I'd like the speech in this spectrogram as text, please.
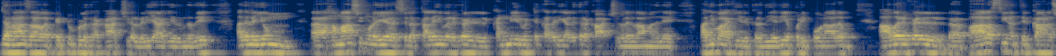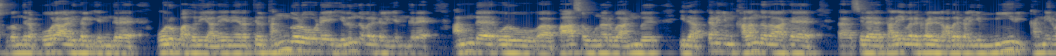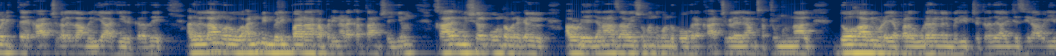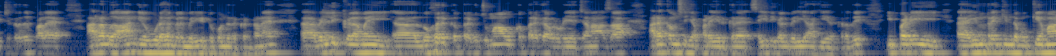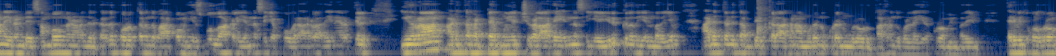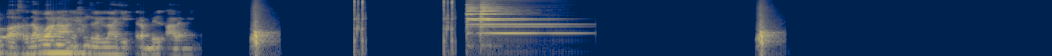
ஜனாசாவை பெற்றுக்கொள்கிற காட்சிகள் வெளியாகி இருந்தது. அதுலேயும் ஹமாஸினுடைய சில தலைவர்கள் கண்ணீர் விட்டு கதறி அழுகிற காட்சிகள் எல்லாம் அதிலே பதிவாகி இருக்கிறது. எது எப்படி போனாலும் அவர்கள் பாலஸ்தீனத்திற்கான சுதந்திர போராளிகள் என்கிற ஒரு பகுதி அதே நேரத்தில் தங்களோட இருந்தவர்கள் என்கிற அந்த ஒரு பாச உணர்வு அன்பு இது அத்தனையும் கலந்ததாக சில தலைவர்கள் அவர்களையும் மீறி கண்ணீர் வடித்த காட்சிகள் எல்லாம் வெளியாகி இருக்கிறது. அதுவெல்லாம் ஒரு அன்பின் வெளிப்பாடாக அப்படி நடக்கத்தான் செய்யும். ஹாலித் மிஷல் போன்றவர்கள் அவருடைய ஜனாசாவை சுமந்து கொண்டு போகிற காட்சிகள் எல்லாம் சற்று முன்னால் தோஹாவினுடைய பல ஊடகங்களும் வெளியிட்டிருக்கிறது அல் ஜசீரா வெளியிட்டிருக்கிறது பல அரபு ஆங்கில ஊடகங்களும் வெளியிட்டுக் கொண்டிருக்கின்றன. வெள்ளிக்கிழமை லுகருக்கு பிறகு ஜுமாவுக்கு பிறகு அவருடைய ஜனாசா அடக்கம் செய்யப்பட இருக்கிற செய்திகள் வெளியாகி இருக்கிறது. இப்படி இன்றைக்கு இந்த முக்கியமான இரண்டு சம்பவங்கள் நடந்திருக்கிறது. பொறுத்திருந்து பார்ப்போம். ஹிஸ்புல்லாக்கள் என்ன செய்ய போகிறார்கள் அதே நேரத்தில் ஈரான் அடுத்த கட்ட முயற்சிகளாக என்ன செய்ய இருக்கிறது என்பதையும் அடுத்தடுத்த அப்டேட்களாக நாம் உடனுக்குடன் உங்களோடு பகிர்ந்து கொள்ள இருக்கிறோம் என்பதையும் தெரிவித்துக் கொள்கிறோம் வாஹர் தவானா அலமதுல்லாஹி ரபில் ஆலமி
